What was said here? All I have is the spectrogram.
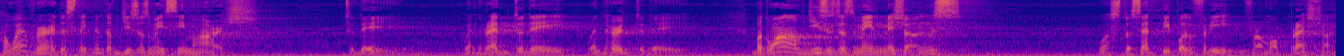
However, the statement of Jesus may seem harsh today, when read today, when heard today. But one of Jesus' main missions was to set people free from oppression.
